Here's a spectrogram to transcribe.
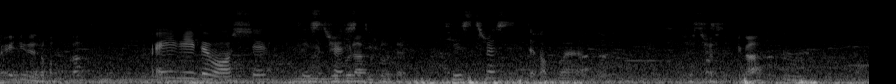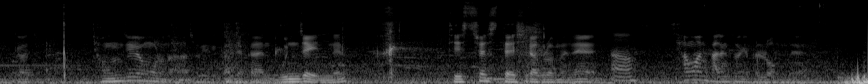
페이디에 들어가볼까? 페이디드 워시 디스트레스드. 클로젯 디스트레스드가 뭐야? 디스트레스드가 응. 그러니까 경제 용어로 나눠 저게 그러니까 약간 문제 있는 디스트레스 대시라 그러면은 어. 상환 가능성이 별로 없는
